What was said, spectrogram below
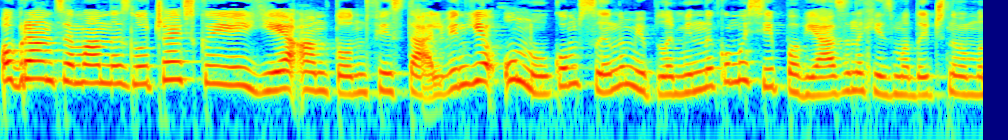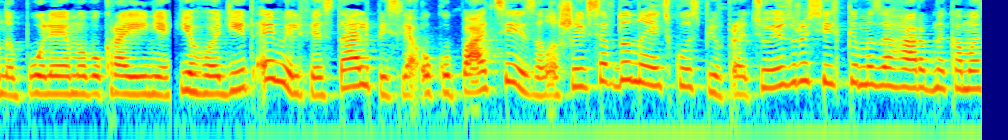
Обранцем Анни Злочевської є Антон Фісталь. Він є онуком, сином і племінником осіб, пов'язаних із медичними монополіями в Україні. Його дід Еміль Фісталь після окупації залишився в Донецьку, співпрацює з російськими загарбниками,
